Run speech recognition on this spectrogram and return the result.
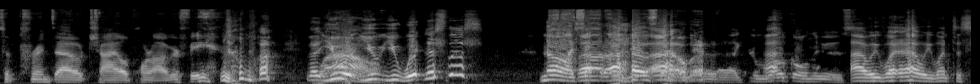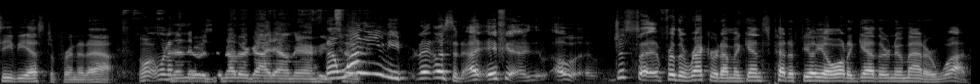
to print out child pornography. That Wow. you you you witnessed this? No, I saw it on the news Uh, uh, there, like the local news. Uh, we went. Uh, we went to CVS to print it out. When- And then there was another guy down there who Now, took, why do you need? Listen, if you, oh, just uh, for the record, I'm against pedophilia altogether, no matter what.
